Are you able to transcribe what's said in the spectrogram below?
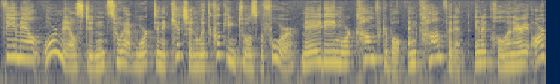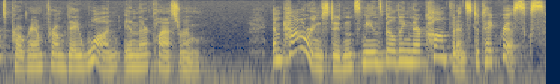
female or male students who have worked in a kitchen with cooking tools before may be more comfortable and confident in a culinary arts program from day one in their classroom. Empowering students means building their confidence to take risks,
